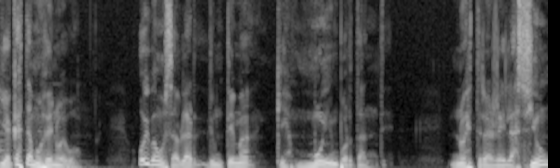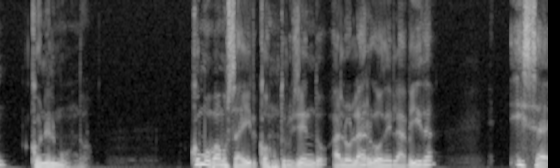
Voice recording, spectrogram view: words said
Y acá estamos de nuevo. Hoy vamos a hablar de un tema que es muy importante, nuestra relación con el mundo. ¿Cómo vamos a ir construyendo a lo largo de la vida esa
